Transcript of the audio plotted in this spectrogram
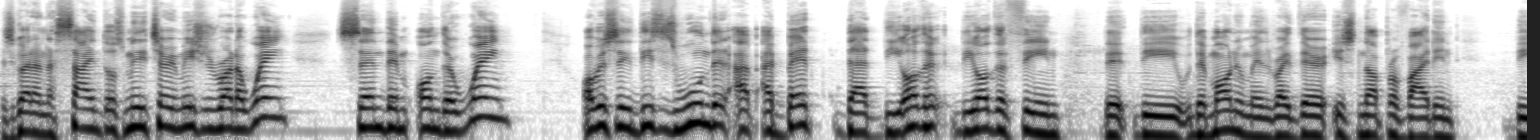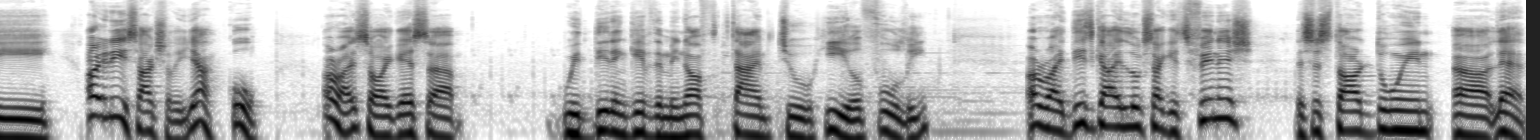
let's go ahead and assign those military missions right away. Send them on their way. Obviously, this is wounded. I, I bet that the other the other thing, the the the monument right there, is not providing the. Oh, it is actually. Yeah, cool. All right, so I guess uh, we didn't give them enough time to heal fully. All right, this guy looks like it's finished. Let's just start doing. Uh, let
